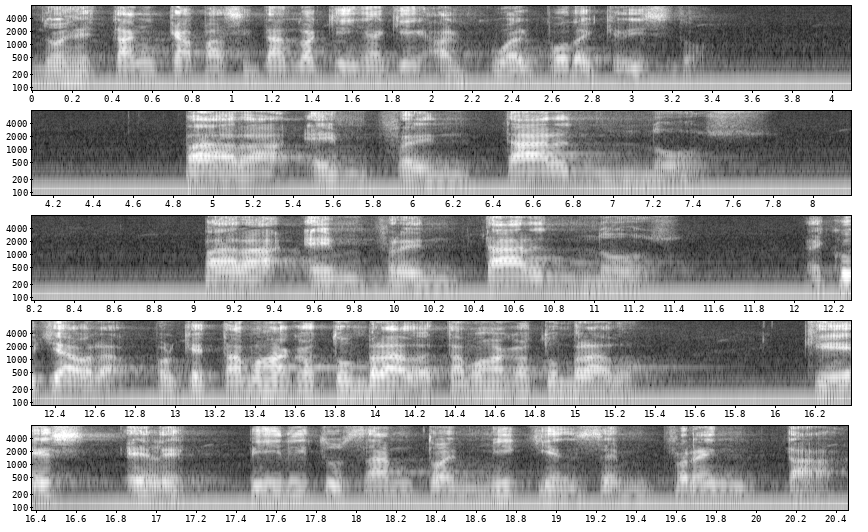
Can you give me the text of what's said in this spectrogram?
Nos están capacitando aquí en aquí al cuerpo de Cristo para enfrentarnos, para enfrentarnos. Escuche ahora, porque estamos acostumbrados, estamos acostumbrados, que es el Espíritu Santo en mí quien se enfrenta.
